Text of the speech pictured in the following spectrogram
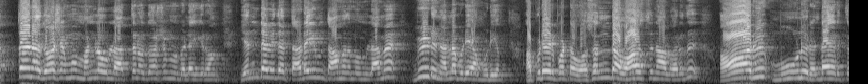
அத்தனை தோஷமும் மண்ணில் உள்ள அத்தனை தோஷமும் விளைகிறோம். எந்தவித தடையும் தாமதமும் இல்லாமல் வீடு நல்லபடியாக முடியும். அப்படியேற்பட்ட வசந்த வாஸ்து நாள் வருது. ஆறு மூணு ரெண்டாயிரத்தி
